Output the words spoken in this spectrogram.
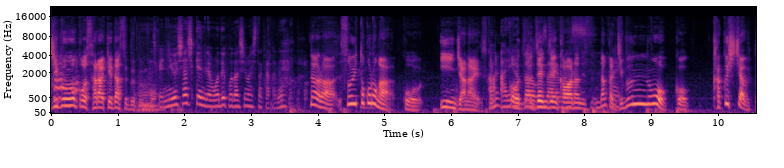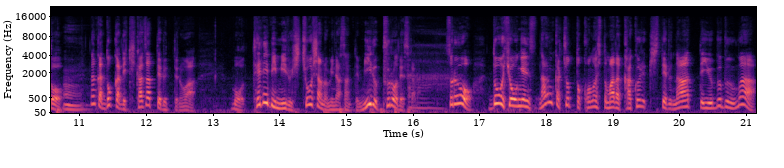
自分をこうさらけ出す部分も。確かに入社試験でもおでこ出しましたからね。だからそういうところがこういいんじゃないですかね。こう全然変わらない。なんか自分をこう隠しちゃうと、うん。なんかどっかで着飾ってるっていうのはもうテレビ見る視聴者の皆さんって見るプロですから。あそれをどう表現すなんかちょっとこの人まだ隠してるなっていう部分は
